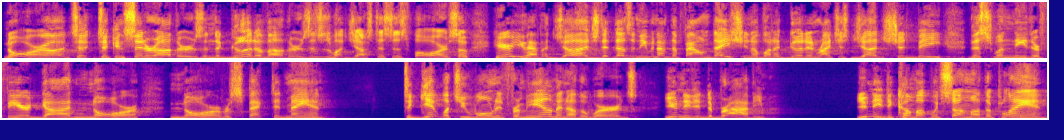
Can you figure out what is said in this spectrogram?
nor uh, to, to consider others and the good of others. This is what justice is for. So here you have a judge that doesn't even have the foundation of what a good and righteous judge should be. This one neither feared God nor, nor respected man. To get what you wanted from him, in other words, you needed to bribe him. You need to come up with some other plan.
